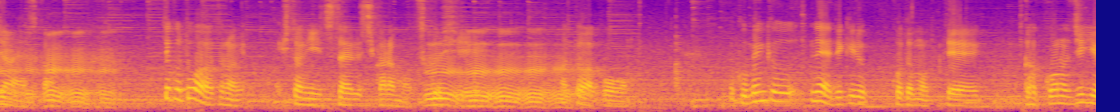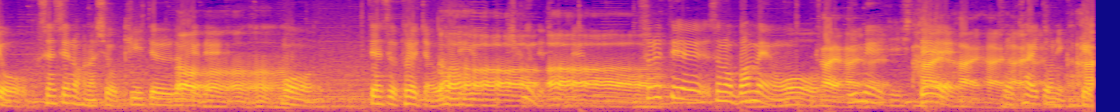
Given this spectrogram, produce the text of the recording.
じゃないですか。ってことはその人に伝える力もつくし、あとはこうよく勉強ねできる子供って学校の授業先生の話を聞いてるだけでもう点数取れちゃうっていう聞くんですよね。それってその場面をイメージしてその回答にかける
